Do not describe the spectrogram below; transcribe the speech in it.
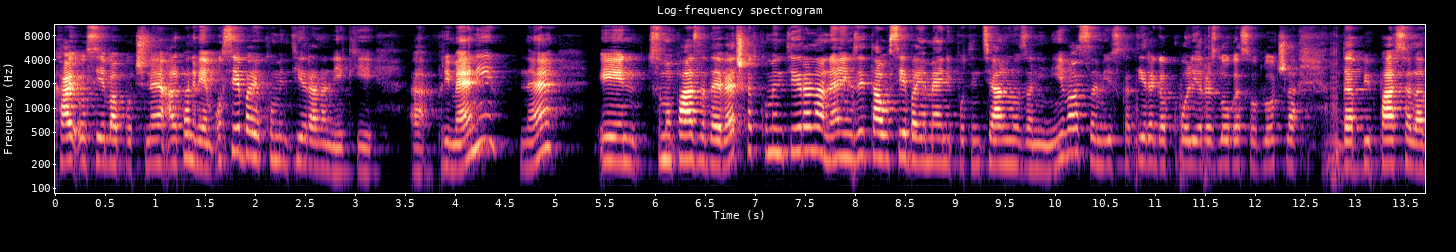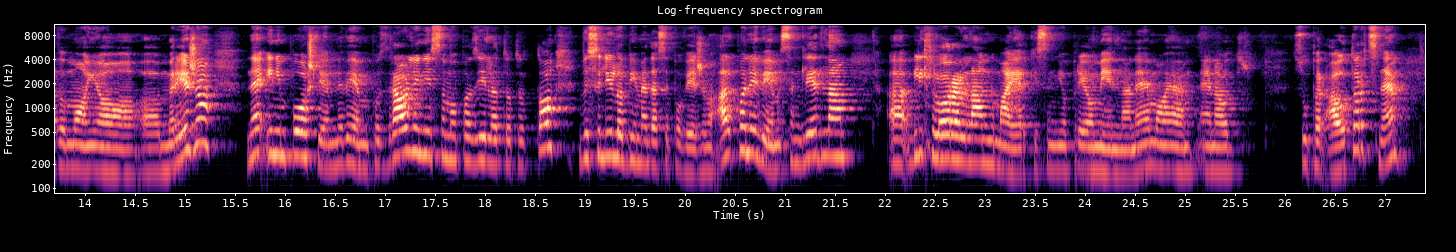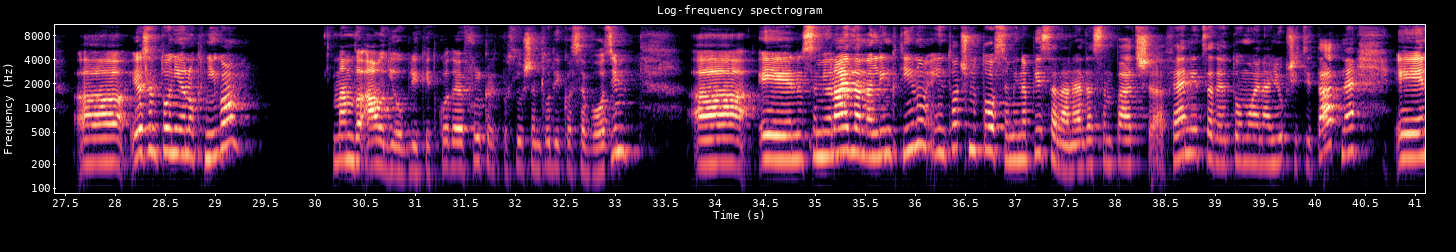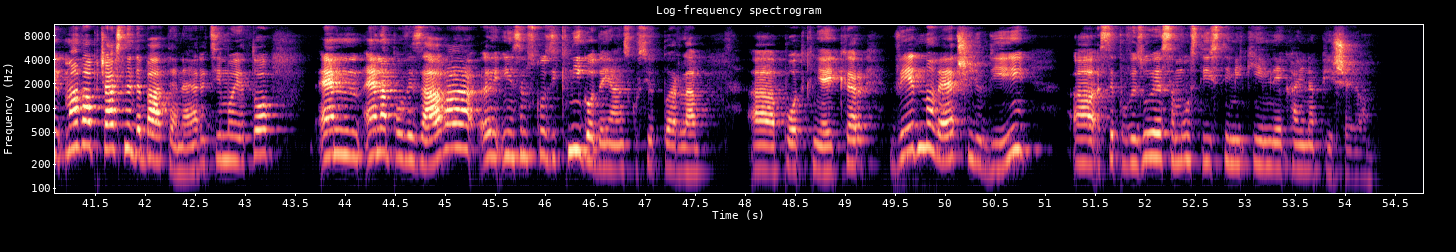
kaj oseba počne. Ali pa ne vem, oseba je komentirala nekaj uh, pri meni. Ne? In sem opazila, da je večkrat komentirala, ne? in zdaj ta oseba je meni potencialno zanimiva, sem iz katerega koli razloga se odločila, da bi pasala v mojo uh, mrežo. Ne? In jim pošljem, ne vem, pozdravljeni, sem opazila to, to, to, veselilo bi me, da se povežemo. Ali pa ne vem, sem gledala uh, Glih Laura Langmajer, ki sem jo prej omenila, ne? moja ena od super avtoric. Uh, jaz sem to njeno knjigo, imam v audio obliki, tako da jo fulkrat poslušam tudi, ko se vozim. Uh, Uh, in sem jo najdla na LinkedIn in točno to sem ji napisala, ne, da sem pač fenica, da je to moj najljubši citat. Ne, in imamo občasne debate, ne, recimo je to en, ena povezava in sem skozi knjigo dejansko si odprla. uh, pot k njej, ker vedno več ljudi uh, se povezuje samo s tistimi, ki jim nekaj napišejo.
